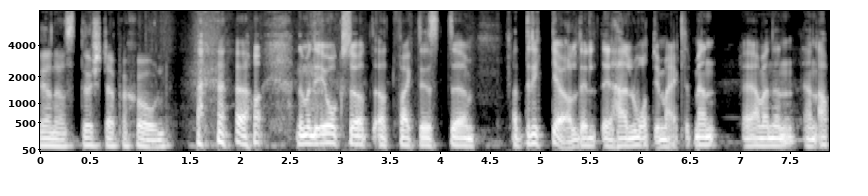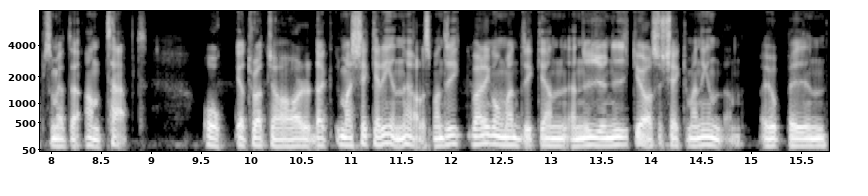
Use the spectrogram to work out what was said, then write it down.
Det är av största passion. nej, men det är också att, att faktiskt eh, att dricka öl, det, det, här låter ju märkligt, men jag använder en, en app som heter Untapped. Och jag tror att jag har, man checkar in öl. Så man drick, varje gång man dricker en, en ny unik öl så checkar man in den. Jag är uppe i en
